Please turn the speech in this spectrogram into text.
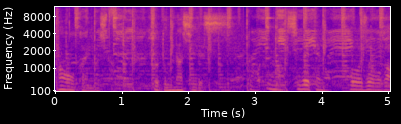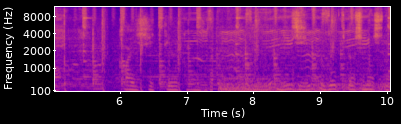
パンを買いました。ちょっと虚しいです。今全ての工場が開始っていう感じで。2時動き出しました。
